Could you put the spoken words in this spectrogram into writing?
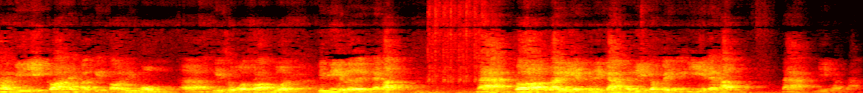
ถ้ามีอีกก็ให้มาติดต่อที่ผมที่สโมสรตรวจที่นี่เลยนะครับนะก็รายละเอียดพฤติการคดีก็เป็นอย่างนี้นะครับนะมีคำถาม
